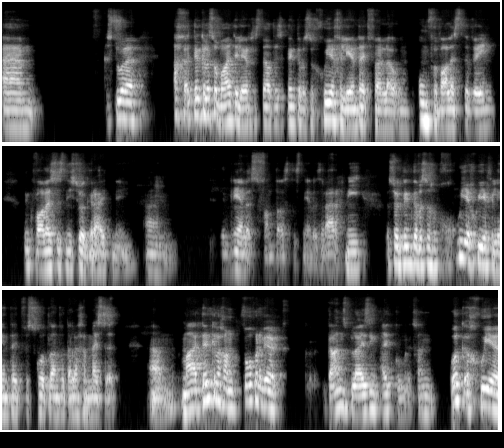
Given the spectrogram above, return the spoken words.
Ehm um, so ag ek dink hulle sou baie teleurgesteld wees. Ek dink dit was 'n goeie geleentheid vir hulle om om vir Wallis te wen dink Wallace is nie so great nie. Ehm um, ek dink nie hulle is fantasties nie. Hulle is regtig nie. So ek dink dit was 'n goeie goeie geleentheid vir Skotland wat hulle gemis het. Ehm um, maar ek dink hulle gaan volgende week guns blazing uitkom. Dit gaan ook 'n goeie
